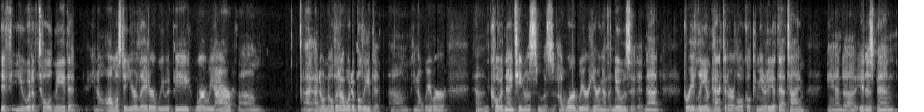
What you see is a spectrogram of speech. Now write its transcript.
if you would have told me that, you know, almost a year later we would be where we are, um, I, I, don't know that I would have believed it. Um, you know, we were uh, COVID-19 was was a word we were hearing on the news. It had not greatly impacted our local community at that time, and uh, it has been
